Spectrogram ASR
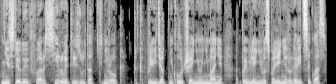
Не следует форсировать результат тренировок, так как приведет не к улучшению внимания, а к появлению воспаления роговицы глаз.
